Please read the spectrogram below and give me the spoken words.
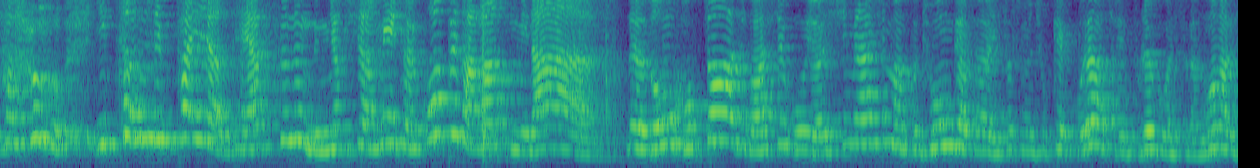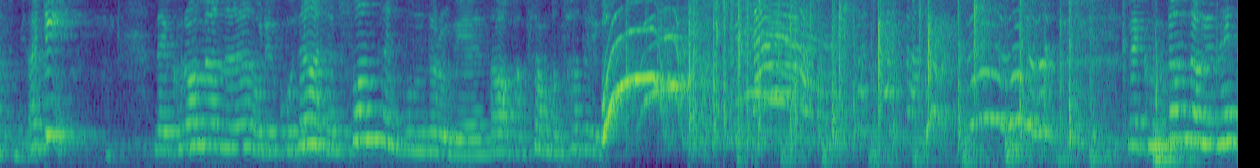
바로 2018년 대학 수능 능력 시험이 저희 코앞에 다가왔습니다. 네, 너무 걱정하지 마시고 열심히 하신 만큼 좋은 결과가 있었으면 좋겠고요. 저희 브레이브걸스가 응원하겠습니다. 화이팅! 네 그러면은 우리 고생하신 수험생 분들을 위해서 박수 한번 쳐드릴게요. 네 긍정적인 결과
